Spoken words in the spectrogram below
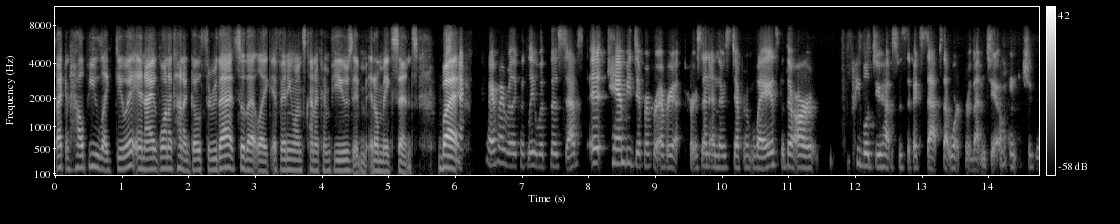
that can help you like do it, and I want to kind of go through that so that like if anyone's kind of confused, it, it'll make sense. But can clarify really quickly with the steps, it can be different for every person, and there's different ways, but there are people do have specific steps that work for them too, and should be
